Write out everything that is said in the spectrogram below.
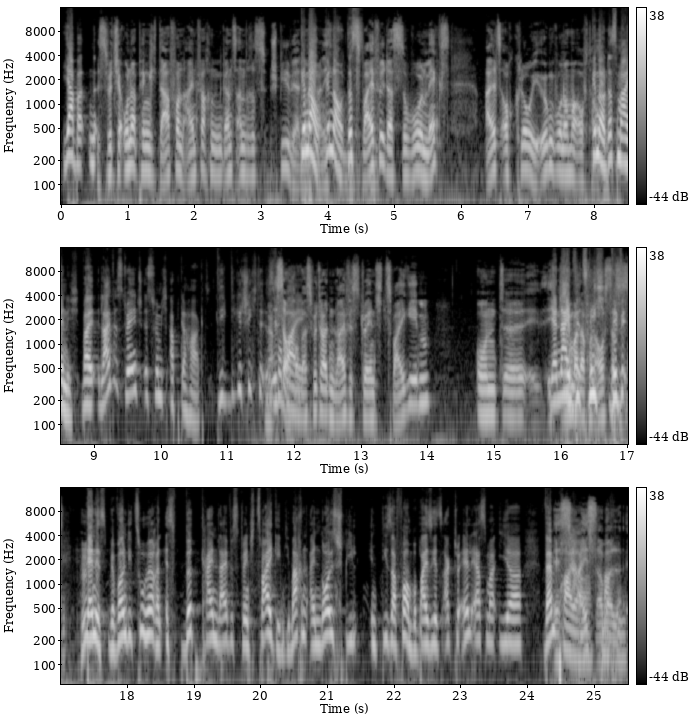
Ja, aber ne, Es wird ja unabhängig davon einfach ein ganz anderes Spiel werden. Genau, genau, Ich das- bezweifle, dass sowohl Max als auch Chloe irgendwo nochmal auftauchen. genau, das meine ich. Weil Life is Strange ist für mich abgehakt. Die, die Geschichte ist Ist auch, vorbei. aber es wird halt ein Life is Strange 2 geben. Und äh, ich ja, gehe nein, mal wird's davon nicht. aus, wir, dass. wir, Dennis, wir wollen die Zuhörern, es wird kein Life is Strange 2 geben. Die machen ein neues Spiel in dieser Form, wobei sie jetzt aktuell erstmal ihr es Vampire heißt aber, machen. äh,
